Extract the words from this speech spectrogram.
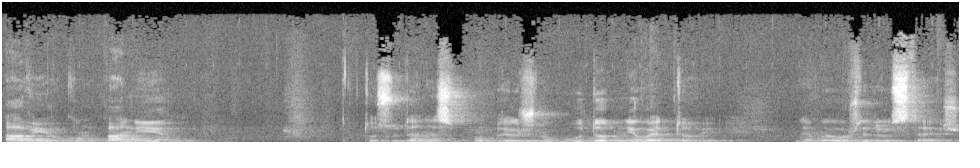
aviokompanija, to su danas poprilično udobni letovi. Nemoj uopšte da ustaješ.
